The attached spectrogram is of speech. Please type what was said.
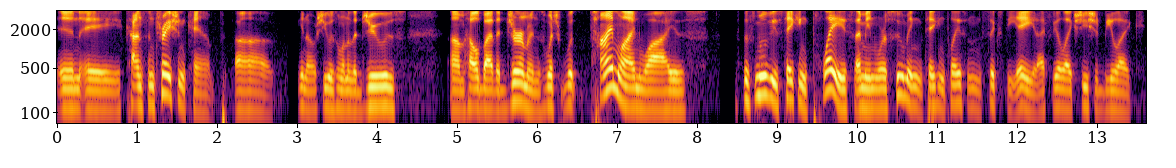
in a concentration camp. Uh, you know, she was one of the Jews um, held by the Germans, which, with timeline wise, if this movie is taking place, I mean, we're assuming taking place in '68. I feel like she should be like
